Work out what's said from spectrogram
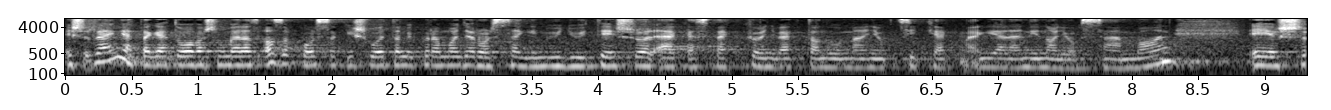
és rengeteget olvasunk, mert az az a korszak is volt, amikor a magyarországi műgyűjtésről elkezdtek könyvek, tanulmányok, cikkek megjelenni nagyobb számban, és,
